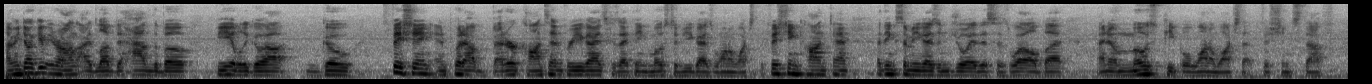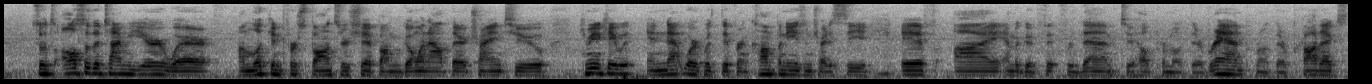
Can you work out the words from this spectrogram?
I mean, don't get me wrong, I'd love to have the boat, be able to go out, go fishing and put out better content for you guys because I think most of you guys want to watch the fishing content. I think some of you guys enjoy this as well, but I know most people want to watch that fishing stuff. So it's also the time of year where I'm looking for sponsorship. I'm going out there trying to communicate with and network with different companies and try to see if I am a good fit for them to help promote their brand, promote their products,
